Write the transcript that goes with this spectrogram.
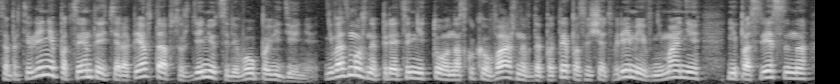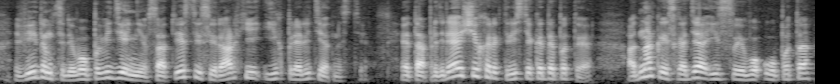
Сопротивление пациента и терапевта обсуждению целевого поведения. Невозможно переоценить то, насколько важно в ДПТ посвящать время и внимание непосредственно видам целевого поведения в соответствии с иерархией их приоритетности. Это определяющая характеристика ДПТ. Однако, исходя из своего опыта,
